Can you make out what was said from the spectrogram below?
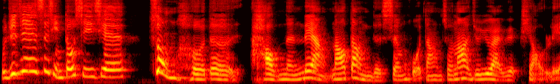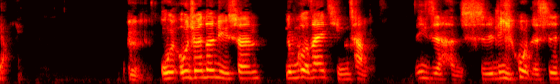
我觉得这些事情都是一些综合的好能量，然后到你的生活当中，然后你就越来越漂亮。嗯，我我觉得女生如果在情场一直很失利，或者是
